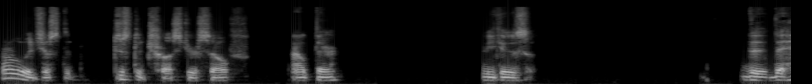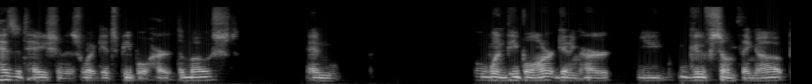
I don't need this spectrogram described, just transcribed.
Probably just to just to trust yourself out there. Because the the hesitation is what gets people hurt the most. And when people aren't getting hurt, you goof something up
